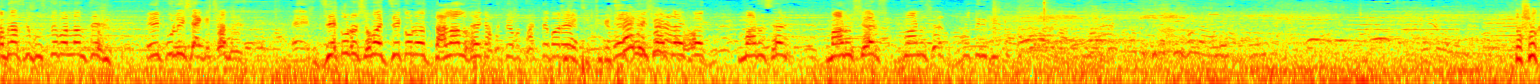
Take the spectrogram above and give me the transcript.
আমরা আজকে বুঝতে পারলাম যে এই পুলিশ একই সাথে যে কোনো সময় যে কোনো দালাল হয়ে থাকতে পারে। হোক মানুষের মানুষের মানুষের প্রতিনিধি। দর্শক,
